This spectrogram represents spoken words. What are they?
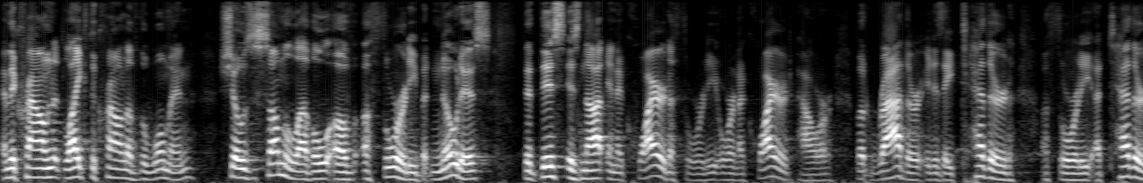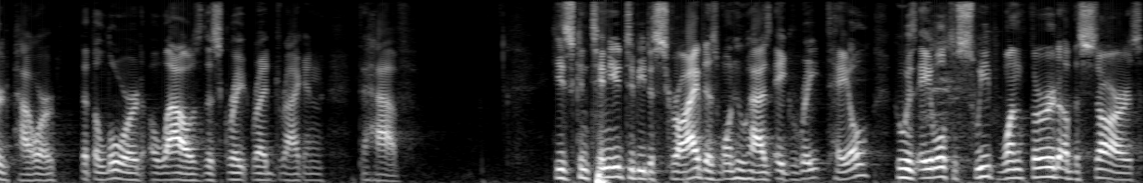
And the crown, like the crown of the woman, shows some level of authority. But notice that this is not an acquired authority or an acquired power, but rather it is a tethered authority, a tethered power that the Lord allows this great red dragon to have. He's continued to be described as one who has a great tail, who is able to sweep one third of the stars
